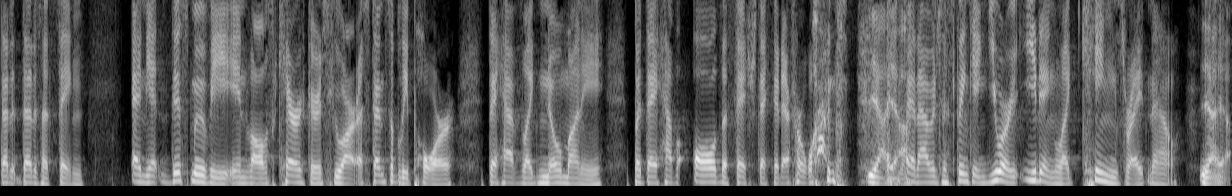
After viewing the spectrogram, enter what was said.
that that is a thing and yet this movie involves characters who are ostensibly poor they have like no money but they have all the fish they could ever want Yeah, yeah. and i was just thinking you are eating like kings right now Yeah, yeah.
